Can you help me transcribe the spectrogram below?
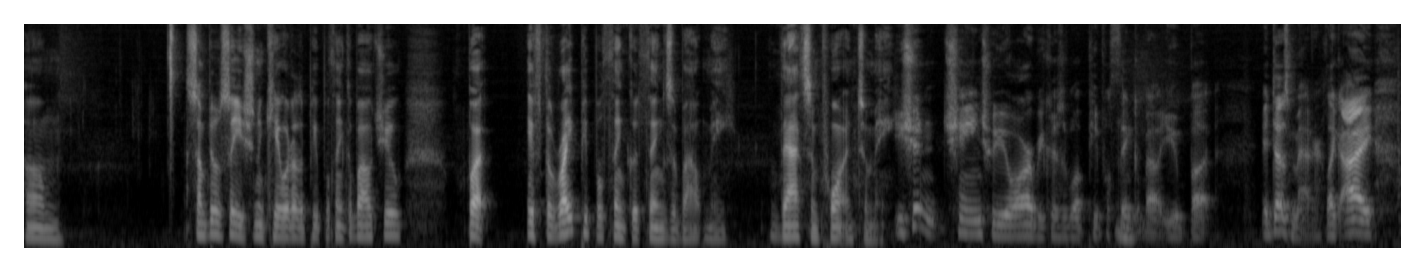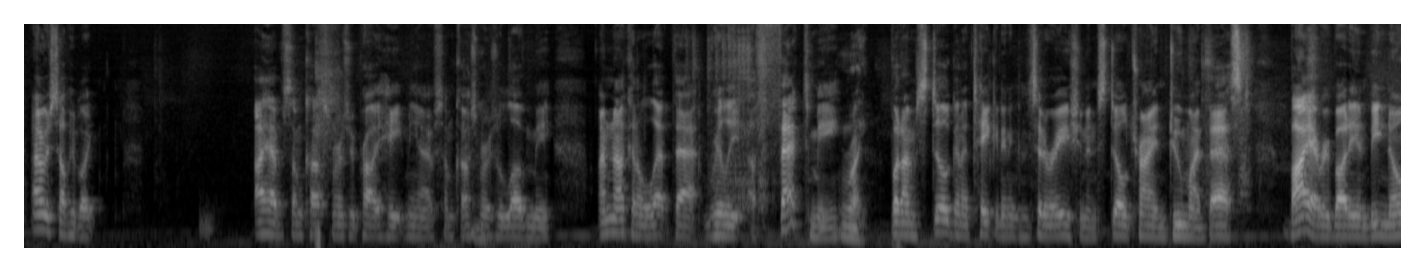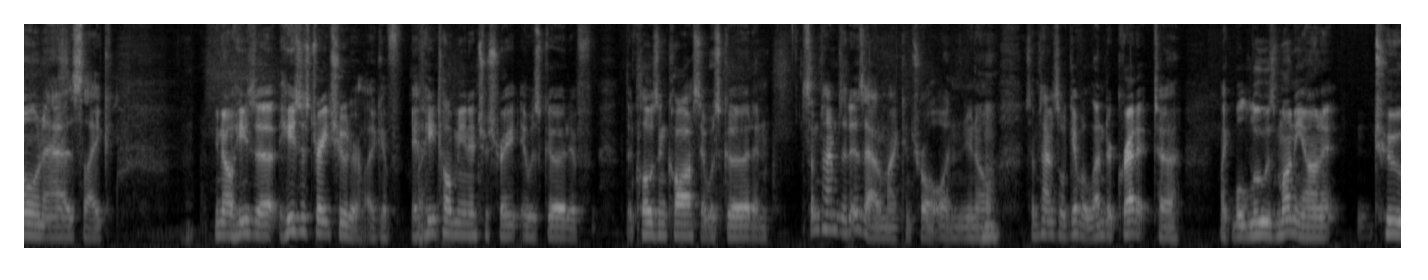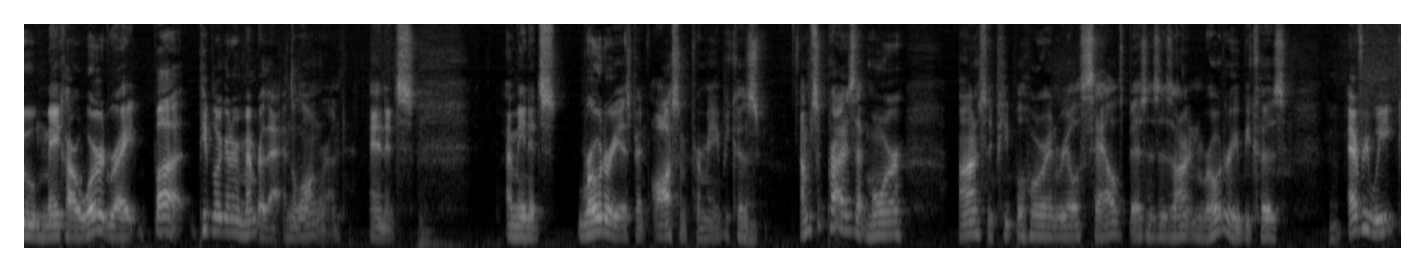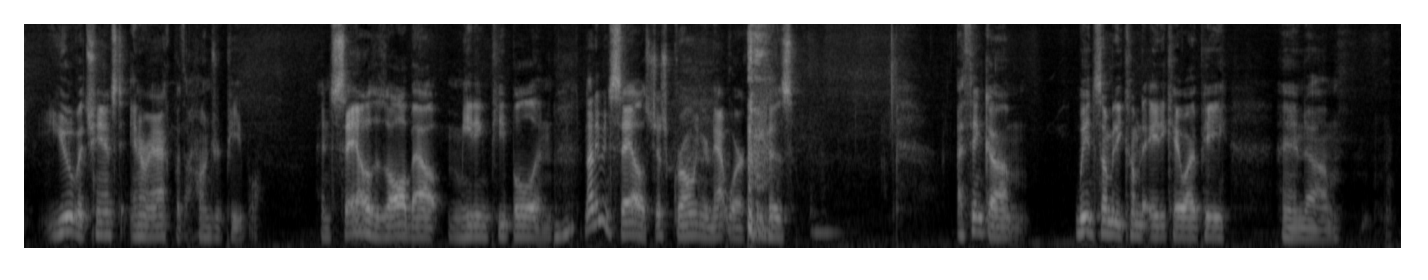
Um, some people say you shouldn't care what other people think about you, but if the right people think good things about me, that's important to me. you shouldn't change who you are because of what people think about you, but it does matter. Like I, I always tell people like, I have some customers who probably hate me. I have some customers who love me. I'm not going to let that really affect me. Right. But I'm still going to take it into consideration and still try and do my best by everybody and be known as like, you know, he's a he's a straight shooter. Like if if he told me an interest rate, it was good. If the closing cost, it was good. And sometimes it is out of my control. And you know, mm-hmm. sometimes we'll give a lender credit to like we'll lose money on it to make our word right. But people are going to remember that in the long run. And it's, I mean, it's Rotary has been awesome for me because I'm surprised that more, honestly, people who are in real sales businesses aren't in Rotary because every week you have a chance to interact with a hundred people. And sales is all about meeting people and not even sales, just growing your network because I think um, we had somebody come to ADKYP and um,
